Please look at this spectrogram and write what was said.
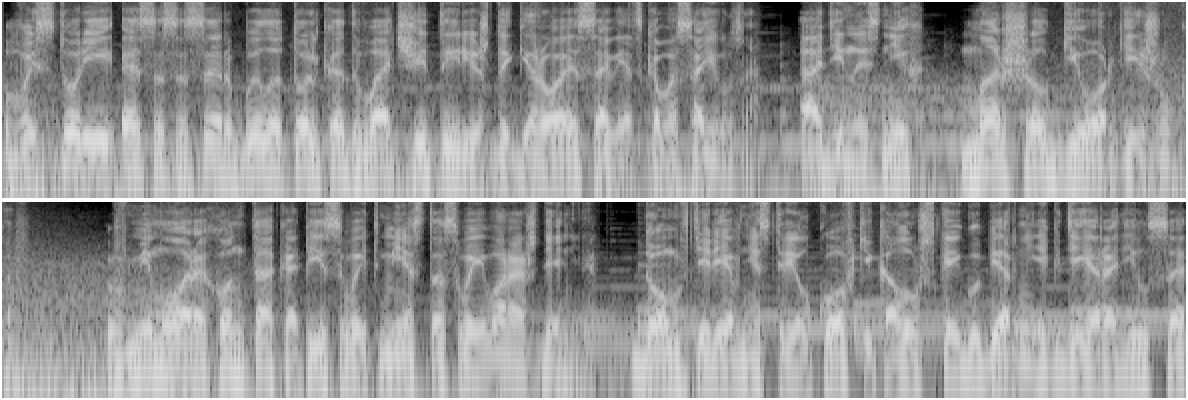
В истории СССР было только два четырежды Героя Советского Союза. Один из них – маршал Георгий Жуков. В мемуарах он так описывает место своего рождения. Дом в деревне Стрелковки Калужской губернии, где я родился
